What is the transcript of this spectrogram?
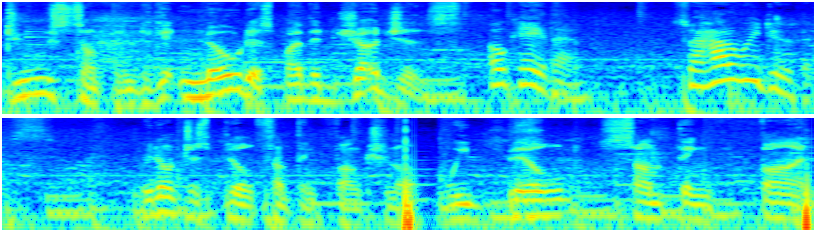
do something to get noticed by the judges. Okay then. So how do we do this? We don't just build something functional, we build something fun.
